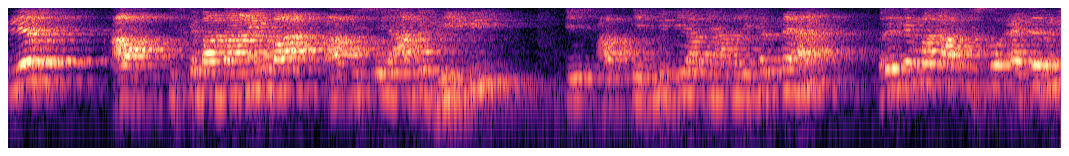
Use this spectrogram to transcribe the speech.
क्लियर आप इसके बाद बनाने के बाद आप इसको यहाँ पे वीपी आप एच भी आप यहाँ पर लिख सकते हैं, और इसके बाद आप इसको ऐसे भी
